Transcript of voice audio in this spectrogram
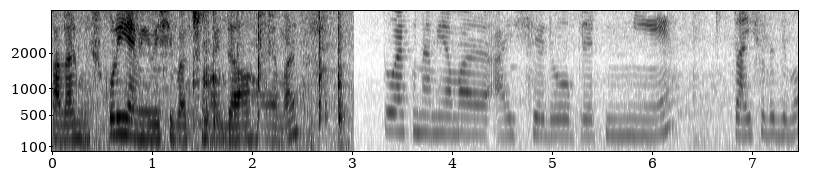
কালার মিক্স করেই আমি বেশিরভাগ সময় দেওয়া হয় আমার। তো এখন আমি আমার আইশ্যাডো প্লেট নিয়ে আইশ্যাডো দেবো।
